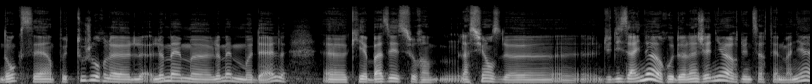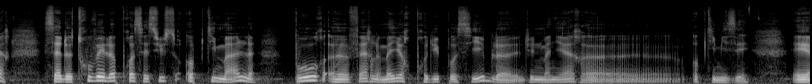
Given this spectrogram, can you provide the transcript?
Donc c'est un peu toujours le, même, le même modèle euh, qui est basé sur la science du designer ou de l'ingénieur d'une certaine manière. C'est de trouver le processus optimal pour euh, faire le meilleur produit possible euh, d'une manière euh, optimisée. Et,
